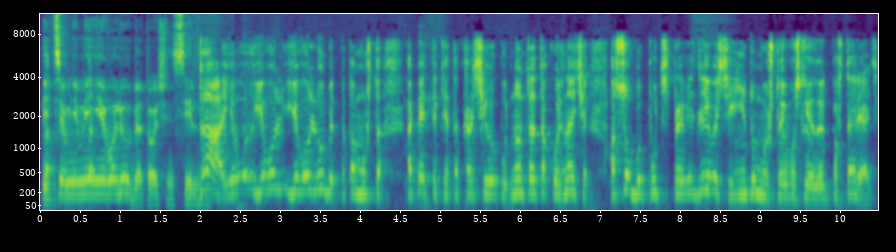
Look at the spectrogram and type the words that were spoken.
И, и тем не менее да, его любят очень сильно. Да, его, его, его любят, потому что, опять-таки, это красивый путь. Но это такой, знаете, особый путь справедливости, и не думаю, что его следует повторять.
